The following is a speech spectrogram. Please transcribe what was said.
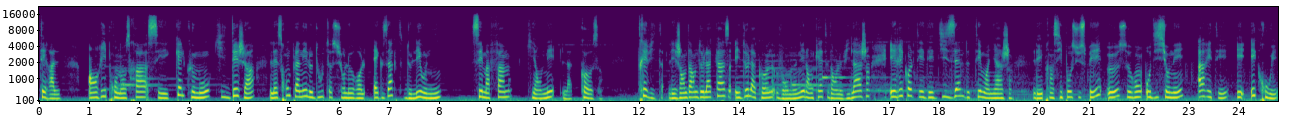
Terral. Henri prononcera ces quelques mots qui déjà laisseront planer le doute sur le rôle exact de Léonie. C'est ma femme qui en est la cause. Très vite, les gendarmes de la case et de la Cône vont mener l'enquête dans le village et récolter des dizaines de témoignages. Les principaux suspects, eux, seront auditionnés, arrêtés et écroués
